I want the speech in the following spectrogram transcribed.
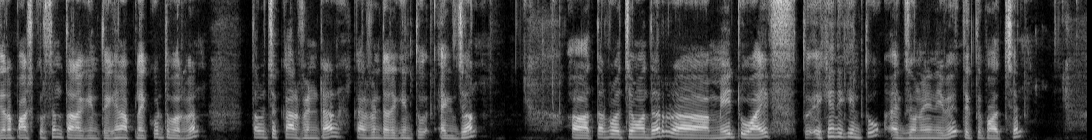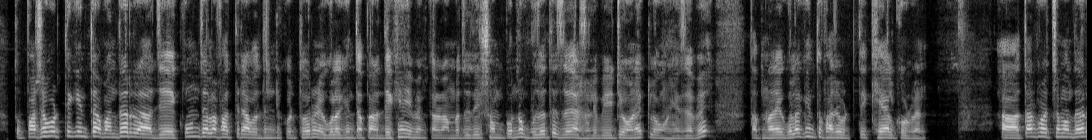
যারা পাস করছেন, তারা কিন্তু এখানে অ্যাপ্লাই করতে পারবেন। তারপর হচ্ছে কার্পেন্টার কার্পেন্টারে কিন্তু একজন। তারপর হচ্ছে আমাদের মেড ওয়াইফ তো এখানে কিন্তু একজনেই নেবে, দেখতে পাচ্ছেন। তো পাশাপাশি কিন্তু আমাদের যে কোন জেলা প্রার্থীরা আবেদনটি করতে পারবেন, এগুলো কিন্তু আপনারা দেখে নেবেন। কারণ আমরা যদি সম্পূর্ণ বোঝাতে যাই আসলে ভিডিওটি অনেক লং হয়ে যাবে। তো আপনারা এগুলো কিন্তু পাশাপাশি খেয়াল করবেন। তারপর হচ্ছে আমাদের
